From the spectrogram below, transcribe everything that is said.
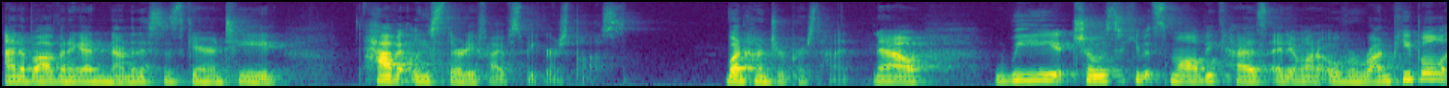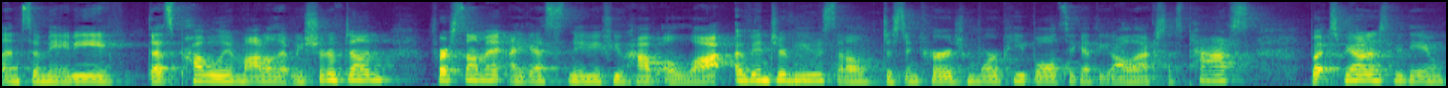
and above, and again, none of this is guaranteed, have at least 35 speakers plus 100%. Now, we chose to keep it small because I didn't want to overrun people. And so maybe that's probably a model that we should have done for Summit. I guess maybe if you have a lot of interviews, that'll just encourage more people to get the all access pass. But to be honest with you,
